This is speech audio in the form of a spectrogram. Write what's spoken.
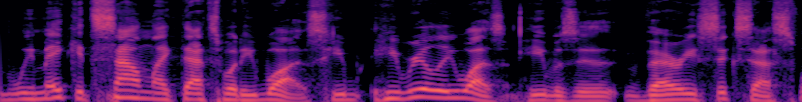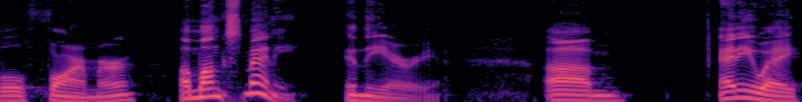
we make it sound like that's what he was. He he really wasn't. He was a very successful farmer amongst many in the area. Um, anyway,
